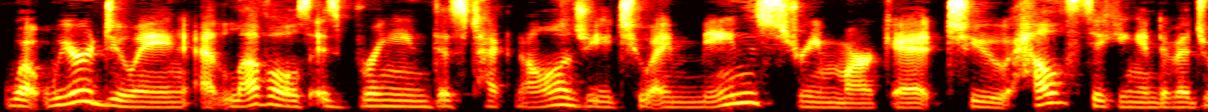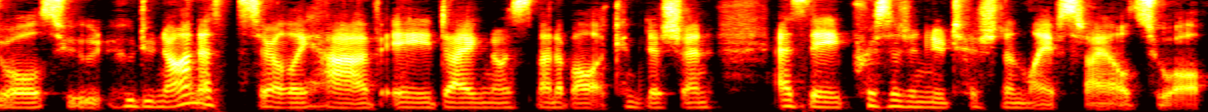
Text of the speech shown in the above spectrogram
what we're doing at Levels is bringing this technology to a mainstream market to health seeking individuals who, who do not necessarily have a diagnosed metabolic condition as a precision nutrition and lifestyle tool.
